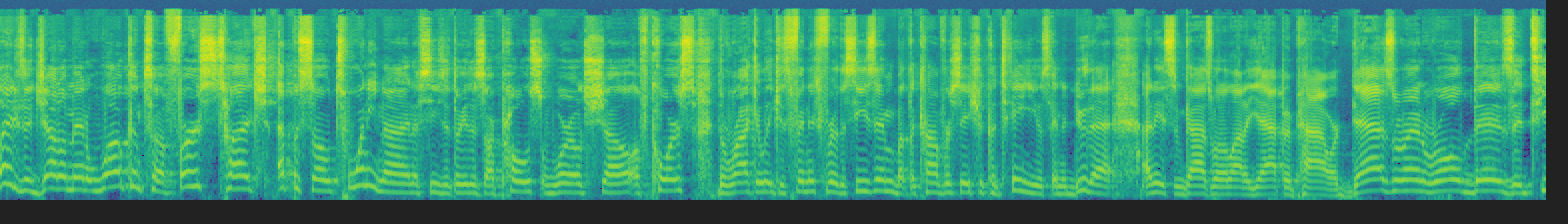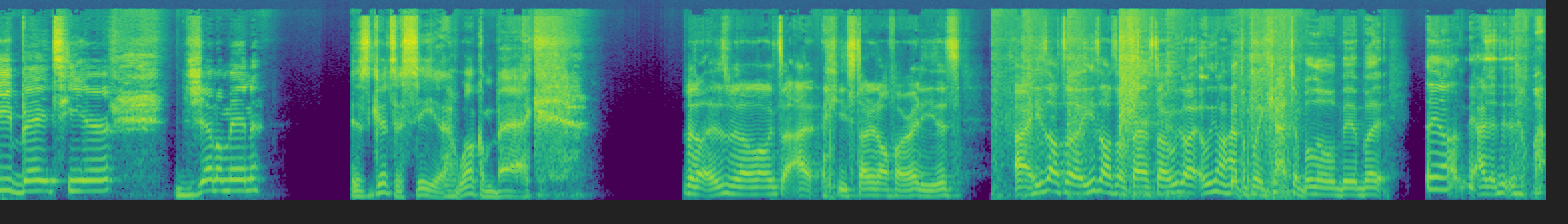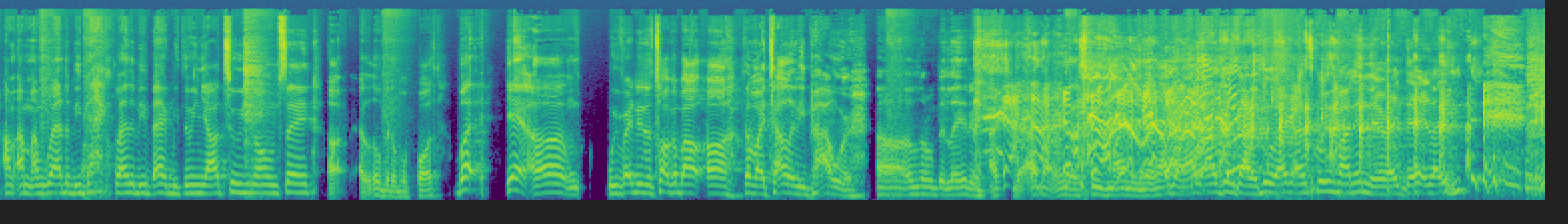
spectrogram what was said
Ladies and gentlemen, welcome to First Touch, episode 29 of season three. This is our post world show. Of course, the Rocket League is finished for the season, but the conversation continues. And to do that, I need some guys with a lot of yapping power. Dazerin, Roll Diz, and T Bates here. Gentlemen, it's good to see you. Welcome back. It's been a, it's been a long time. I, he started off already. All right. He's also he's also a fast start. We got we gonna have to play catch up a little bit, but you know, I, I'm, I'm, I'm glad to be back. Glad to be back between y'all two. You know what I'm saying? Uh, a little bit of a pause, but yeah, um, we ready to talk about uh the vitality power uh, a little bit later. I, I got to squeeze mine in there. I, got, I, I, just gotta do it. I gotta squeeze mine in there right there. Like,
